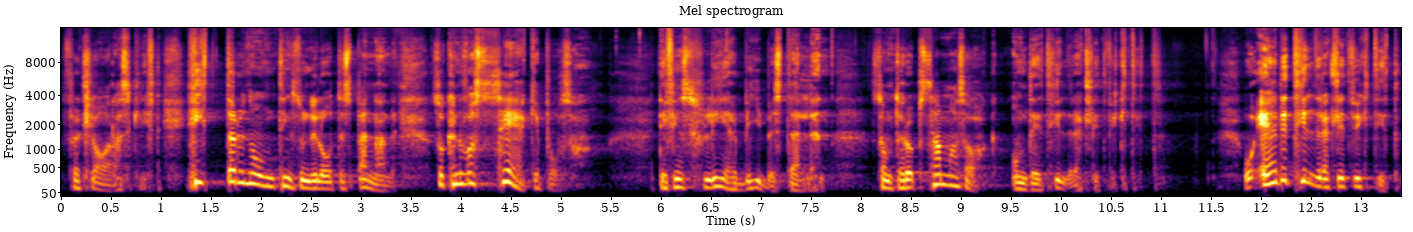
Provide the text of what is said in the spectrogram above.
förklara skrift. Hittar du någonting som du låter spännande så kan du vara säker på så. Det finns fler bibelställen som tar upp samma sak om det är tillräckligt viktigt. Och är det tillräckligt viktigt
